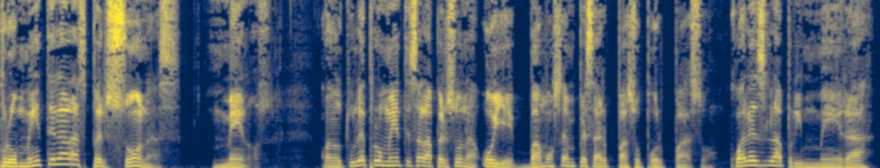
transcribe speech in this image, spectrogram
prométele a las personas menos. Cuando tú le prometes a la persona, oye, vamos a empezar paso por paso. ¿Cuál es la primera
